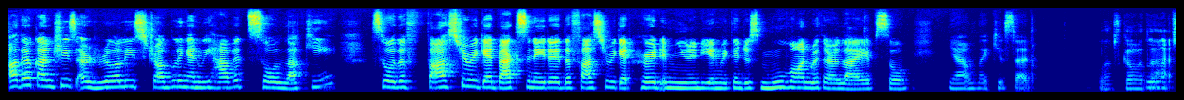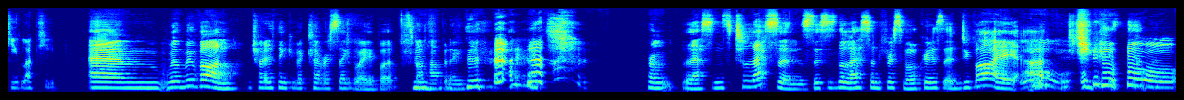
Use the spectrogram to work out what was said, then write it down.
other countries are really struggling, and we have it so lucky. So the faster we get vaccinated, the faster we get herd immunity, and we can just move on with our lives. So yeah, like you said, let's go with that. lucky, lucky. Um, we'll move on. I'm trying to think of a clever segue, but it's not happening. From lessons to lessons. This is the lesson for smokers in Dubai. Uh, Ooh.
